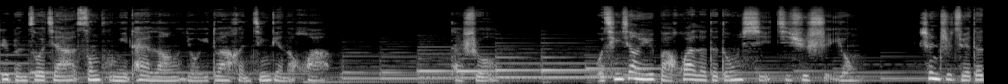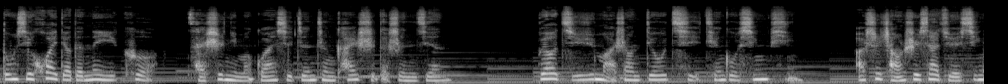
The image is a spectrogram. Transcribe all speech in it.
日本作家松浦弥太郎有一段很经典的话。他说：“我倾向于把坏了的东西继续使用，甚至觉得东西坏掉的那一刻才是你们关系真正开始的瞬间。不要急于马上丢弃添购新品，而是尝试下决心，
